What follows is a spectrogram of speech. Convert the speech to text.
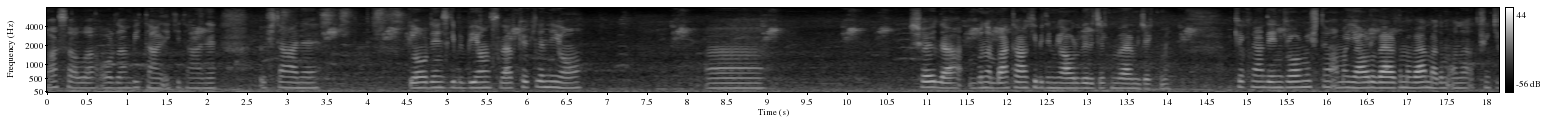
Maşallah oradan bir tane, iki tane, üç tane. Gördüğünüz gibi Beyoncé'ler kökleniyor. Aa, şöyle bunu ben takip edeyim yavru verecek mi vermeyecek mi? Köklendiğini görmüştüm ama yavru verdi mi vermedim ona çünkü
